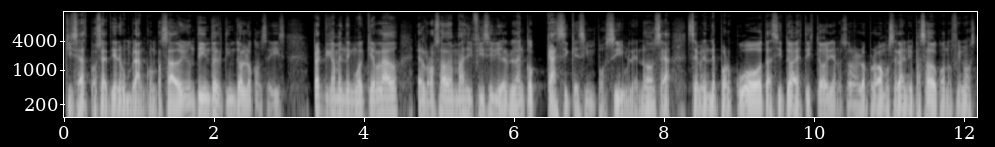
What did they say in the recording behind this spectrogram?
quizás, o sea, tiene un blanco, un rosado y un tinto, el tinto lo conseguís prácticamente en cualquier lado, el rosado es más difícil y el blanco casi que es imposible, ¿no? O sea, se vende por cuotas y toda esta historia, nosotros lo probamos el año pasado cuando fuimos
